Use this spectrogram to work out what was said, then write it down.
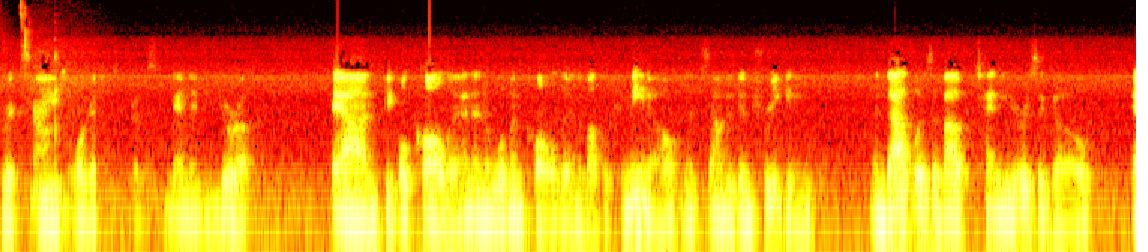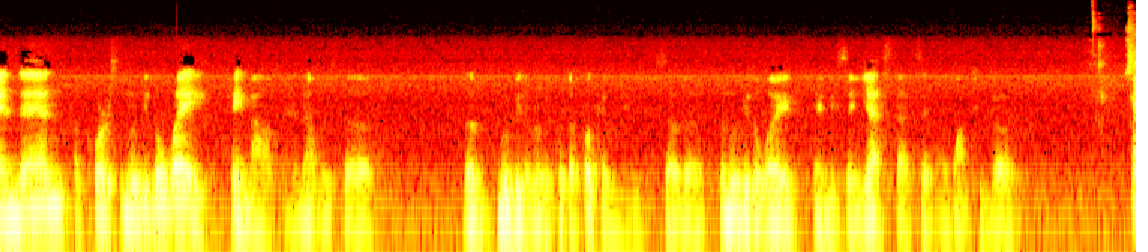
Rick Steves okay. organized trips mainly to Europe. And people called in, and a woman called in about the Camino, and it sounded intriguing. And that was about 10 years ago. And then, of course, the movie The Way came out, and that was the the movie that really put the hook in me. So the, the movie The Way made me say, yes, that's it. I want to go. So,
